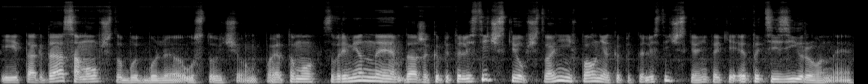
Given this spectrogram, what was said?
и тогда само общество будет более устойчивым. Поэтому современные, даже капиталистические общества, они не вполне капиталистические, они такие этатизированные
